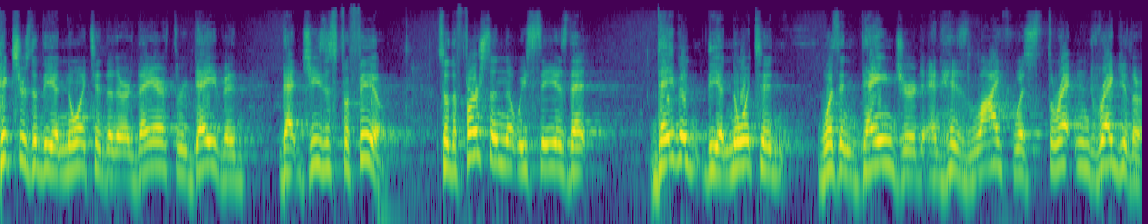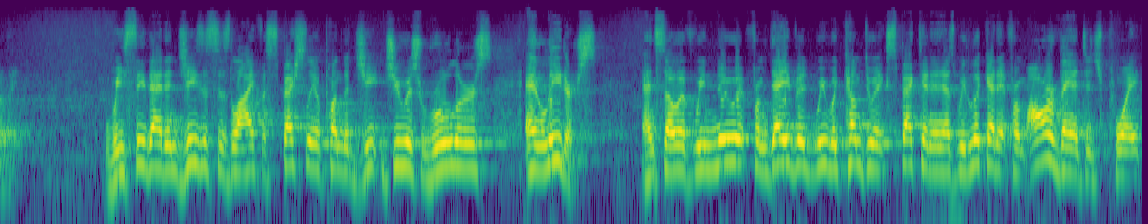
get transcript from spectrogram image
Pictures of the anointed that are there through David that Jesus fulfilled. So the first thing that we see is that David, the anointed, was endangered and his life was threatened regularly. We see that in Jesus' life, especially upon the G- Jewish rulers and leaders. And so, if we knew it from David, we would come to expect it. And as we look at it from our vantage point,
